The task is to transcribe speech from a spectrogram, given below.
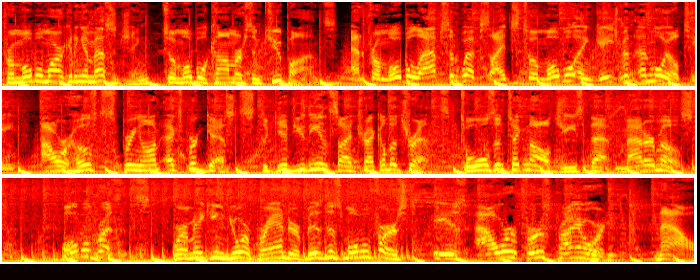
From mobile marketing and messaging to mobile commerce and coupons, and from mobile apps and websites to mobile engagement and loyalty, our hosts bring on expert guests to give you the inside track on the trends, tools, and technologies that matter most. Mobile Presence, where making your brand or business mobile first is our first priority. Now,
